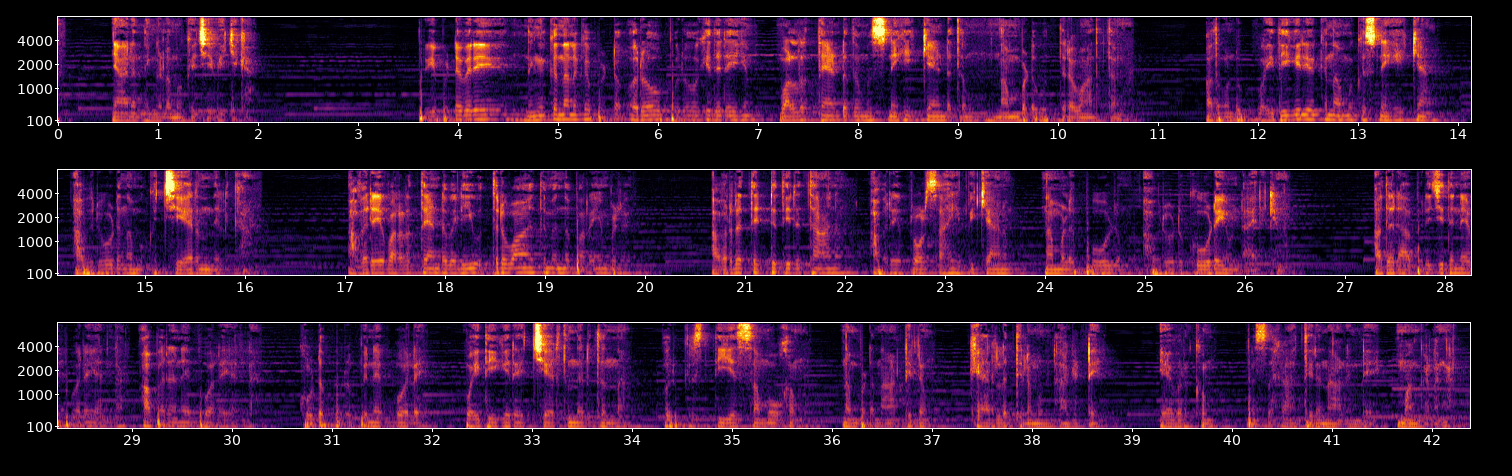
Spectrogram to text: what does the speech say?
ഞാനും നിങ്ങളുമൊക്കെ ജീവിക്കുക. പ്രിയപ്പെട്ടവരെ നിങ്ങൾക്ക് നൽകപ്പെട്ട ഓരോ പുരോഹിതരെയും വളർത്തേണ്ടതും സ്നേഹിക്കേണ്ടതും നമ്മുടെ ഉത്തരവാദിത്തമാണ്. അതുകൊണ്ട് വൈദികരെയൊക്കെ നമുക്ക് സ്നേഹിക്കാം അവരോട് നമുക്ക് ചേർന്ന് നിൽക്കാം. അവരെ വളർത്തേണ്ട വലിയ ഉത്തരവാദിത്തം എന്ന് പറയുമ്പോൾ അവരുടെ തെറ്റ് തിരുത്താനും അവരെ പ്രോത്സാഹിപ്പിക്കാനും നമ്മളെപ്പോഴും അവരോട് കൂടെയുണ്ടായിരിക്കണം. അതൊരു അപരിചിതനെ പോലെയല്ല അപരനെ പോലെയല്ല കൂടപ്പിറപ്പിനെ പോലെ വൈദികരെ ചേർത്ത് നിർത്തുന്ന ഒരു ക്രിസ്തീയ സമൂഹം നമ്മുടെ നാട്ടിലും കേരളത്തിലും ഉണ്ടാകട്ടെ. ഏവർക്കും പെസഹ തിരുനാളിന്റെ മംഗളങ്ങൾ.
